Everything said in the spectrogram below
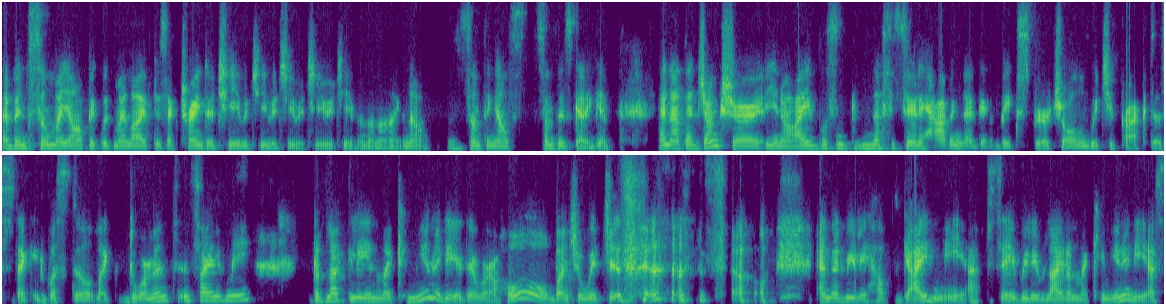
I've been so myopic with my life, just like trying to achieve, achieve, achieve, achieve, achieve, and then I'm like, no, something else, something's got to give. And at that juncture, you know, I wasn't necessarily having that big spiritual witchy practice. Like it was still like dormant inside of me. But luckily, in my community, there were a whole bunch of witches. so, and that really helped guide me. I have to say, really relied on my community as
